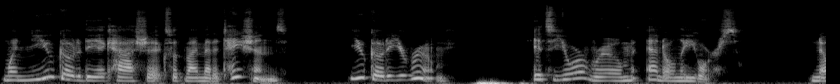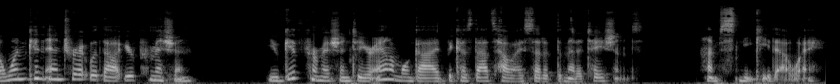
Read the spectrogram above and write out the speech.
when you go to the Akashics with my meditations, you go to your room. It's your room and only yours. No one can enter it without your permission. You give permission to your animal guide because that's how I set up the meditations. I'm sneaky that way.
